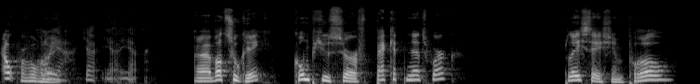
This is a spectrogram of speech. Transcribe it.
Oh, voor volgende oh week. ja, ja, ja, ja. Eh, wat zoek ik? CompuServe Packet Network, PlayStation Pro,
